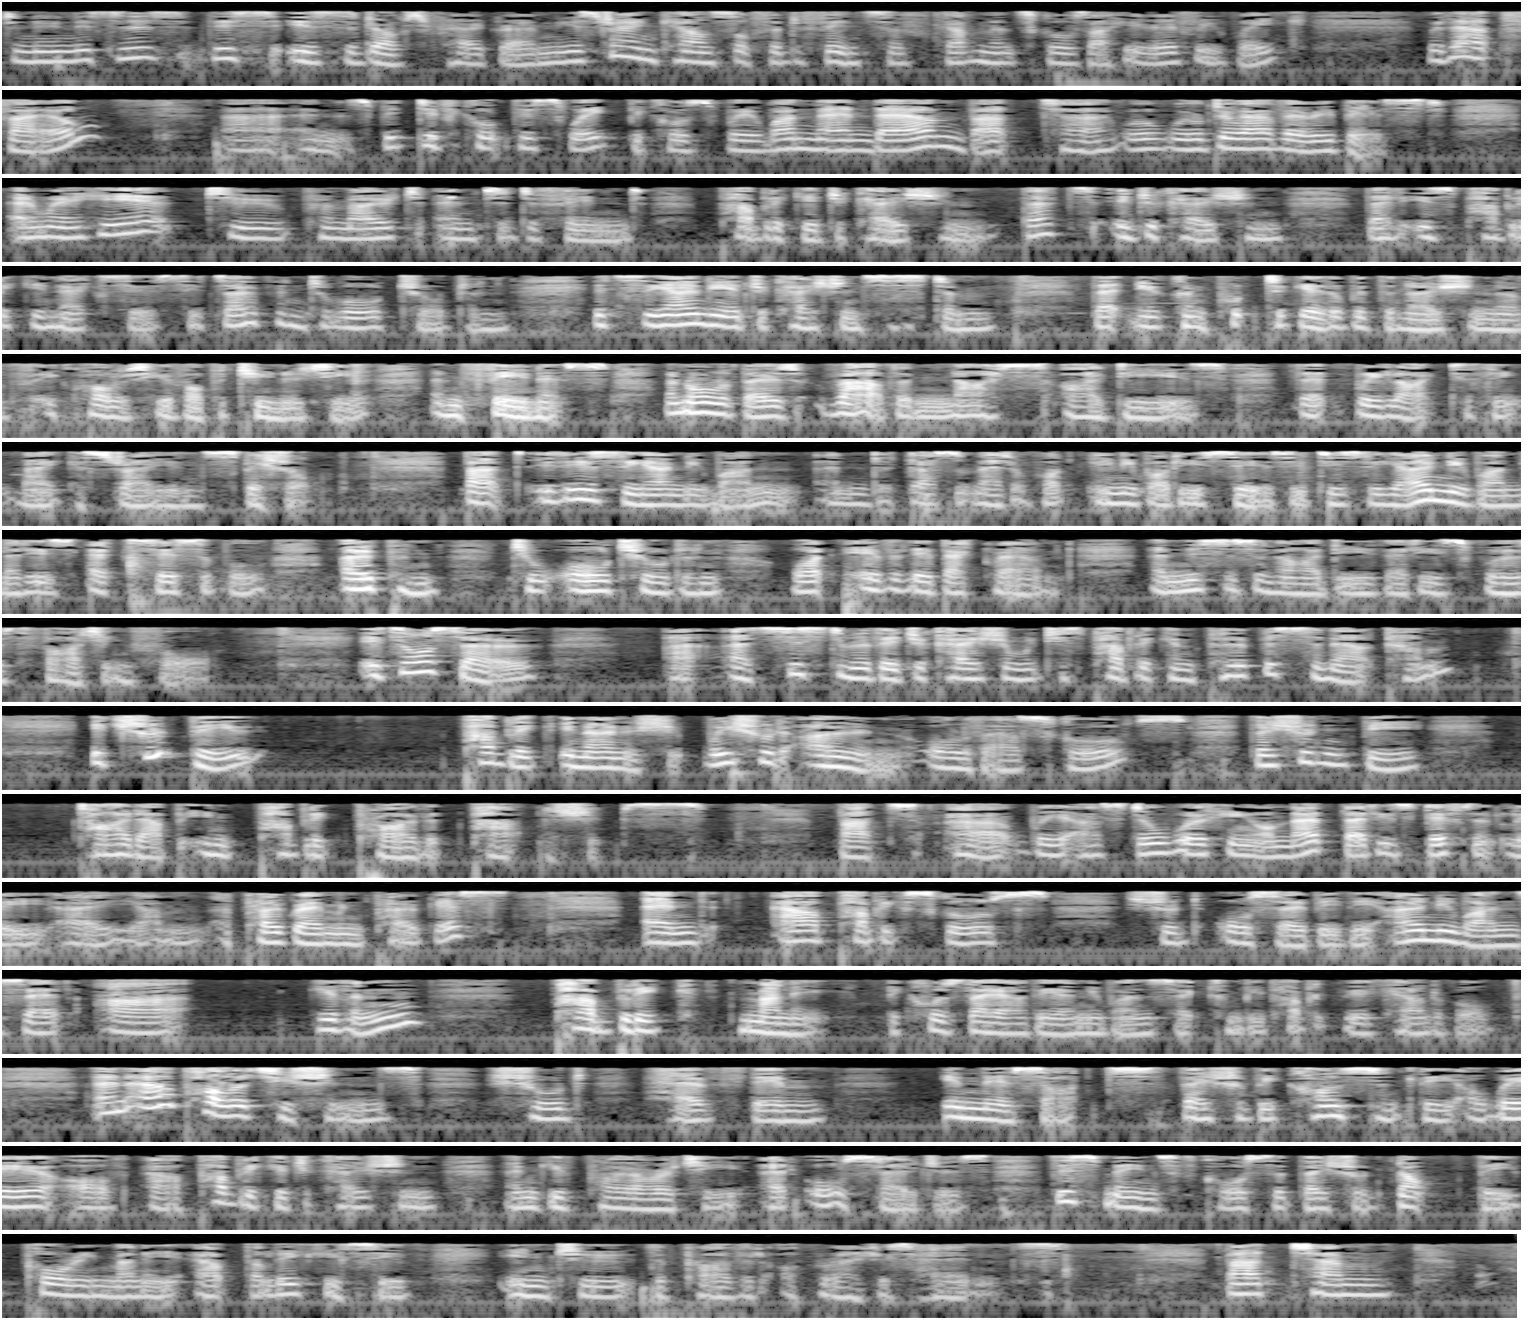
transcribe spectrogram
Afternoon, listeners. This is the DOGS program. The Australian Council for Defence of Government Schools are here every week without fail. Uh, and it's a bit difficult this week because we're one man down, but uh, we'll, we'll do our very best. And we're here to promote and to defend public education. That's education that is public in access. It's open to all children. It's the only education system that you can put together with the notion of equality of opportunity and fairness and all of those rather nice ideas that we like to think make Australians special but it is the only one, and it doesn't matter what anybody says, it is the only one that is accessible, open to all children, whatever their background. And this is an idea that is worth fighting for. It's also a, a system of education which is public in purpose and outcome. It should be public in ownership. We should own all of our schools. They shouldn't be tied up in public-private partnerships. But uh, we are still working on that. That is definitely a, um, a program in progress. And our public schools should also be the only ones that are given public money because they are the only ones that can be publicly accountable. And our politicians should have them in their sights. They should be constantly aware of our public education and give priority at all stages. This means, of course, that they should not be pouring money out the leaky sieve into the private operators' hands. But um,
